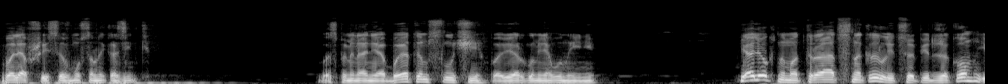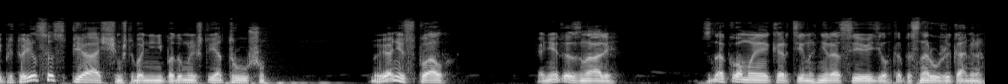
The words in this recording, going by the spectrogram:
валявшиеся в мусорной корзинке. Воспоминание об этом случае повергло меня в уныние. Я лег на матрац, накрыл лицо пиджаком и притворился спящим, чтобы они не подумали, что я трушу. Но я не спал. Они это знали. Знакомая картина, не раз ее видел, только снаружи камеры.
